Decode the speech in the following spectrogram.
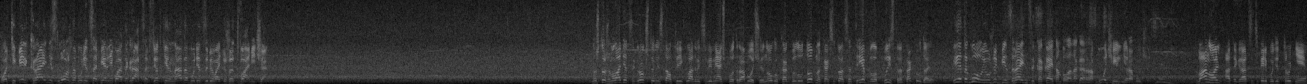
Вот теперь крайне сложно будет сопернику отыграться. Все-таки надо будет забивать уже два мяча. Ну что же, молодец игрок, что не стал перекладывать себе мяч под рабочую ногу. Как было удобно, как ситуация требовала, быстро так и ударил. И это гол, и уже без разницы, какая там была нога, рабочая или не рабочая. 2-0. Отыграться теперь будет труднее.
